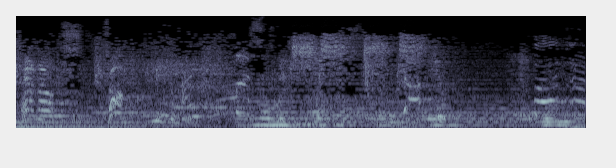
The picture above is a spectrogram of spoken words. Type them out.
Cannot stop me! I must stop you! Mother!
